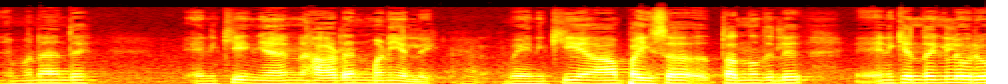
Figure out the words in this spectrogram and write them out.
ഞാൻ പറഞ്ഞാൽ എന്തേ? എനിക്ക് ഞാൻ ഹാർഡ് ആൻഡ് മണിയല്ലേ അപ്പോൾ എനിക്ക് ആ പൈസ തന്നതിൽ എനിക്ക് എന്തെങ്കിലും ഒരു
